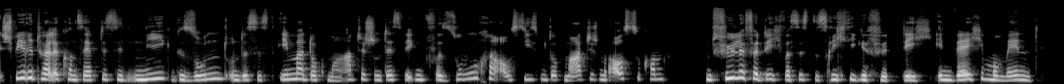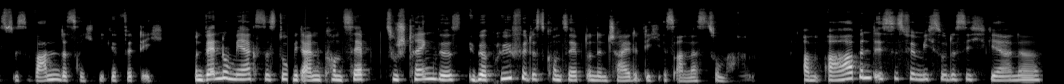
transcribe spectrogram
spirituelle Konzepte sind nie gesund und es ist immer dogmatisch und deswegen versuche aus diesem dogmatischen rauszukommen und fühle für dich, was ist das Richtige für dich? In welchem Moment ist es wann das Richtige für dich? Und wenn du merkst, dass du mit einem Konzept zu streng wirst, überprüfe das Konzept und entscheide dich, es anders zu machen. Am Abend ist es für mich so, dass ich gerne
